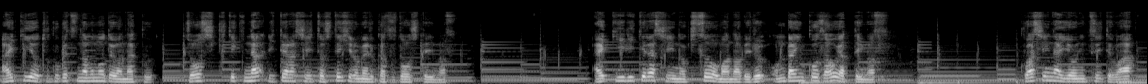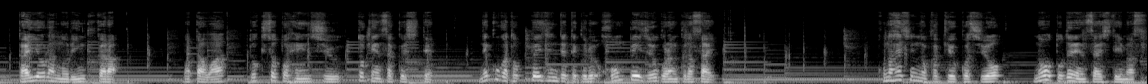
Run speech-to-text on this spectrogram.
IT を特別なものではなく常識的なリテラシーとして広める活動をしています。IT リテラシーの基礎を学べるオンライン講座をやっています。詳しい内容については概要欄のリンクから、または読書と編集と検索して、猫がトップページに出てくるホームページをご覧ください。この配信の書き起こしをノートで連載しています。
